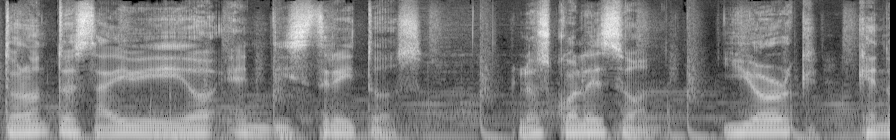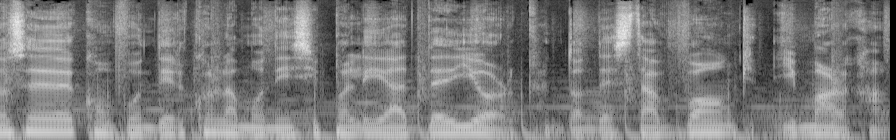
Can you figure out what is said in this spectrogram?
Toronto está dividido en distritos, los cuales son York, que no se debe confundir con la municipalidad de York, donde está Vaughan y Markham.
